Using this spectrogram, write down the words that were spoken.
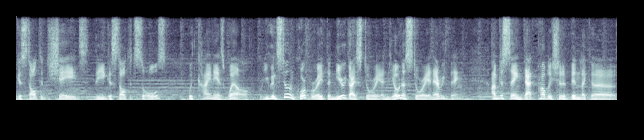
gestalted shades, the gestalted souls, with Kaine as well. You can still incorporate the NieR guy story and Yona's story and everything, I'm just saying that probably should have been like a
